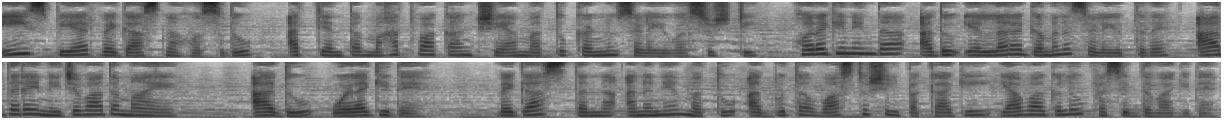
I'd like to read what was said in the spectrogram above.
ಈ ಸ್ಪಿಯರ್ ವೆಗಾಸ್ನ ಹೊಸದು, ಅತ್ಯಂತ ಮಹತ್ವಾಕಾಂಕ್ಷೆಯ ಮತ್ತು ಕಣ್ಣು ಸೆಳೆಯುವ ಸೃಷ್ಟಿ. ಹೊರಗಿನಿಂದ ಅದು ಎಲ್ಲರ ಗಮನ ಸೆಳೆಯುತ್ತದೆ, ಆದರೆ ನಿಜವಾದ ಮಾಯೆ? ಅದು ಒಳಗಿದೆ. ವೆಗಾಸ್ ತನ್ನ ಅನನ್ಯ ಮತ್ತು ಅದ್ಭುತ ವಾಸ್ತುಶಿಲ್ಪಕ್ಕಾಗಿ ಯಾವಾಗಲೂ ಪ್ರಸಿದ್ಧವಾಗಿದೆ.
